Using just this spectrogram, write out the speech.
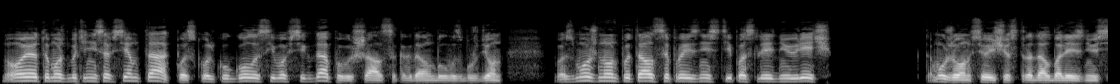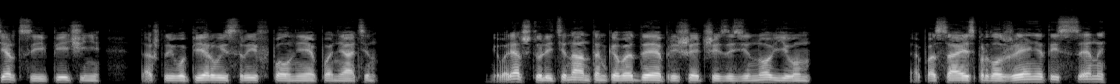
Но это, может быть, и не совсем так, поскольку голос его всегда повышался, когда он был возбужден. Возможно, он пытался произнести последнюю речь. К тому же он все еще страдал болезнью сердца и печени, так что его первый срыв вполне понятен. Говорят, что лейтенант НКВД, пришедший за Зиновьевым, опасаясь продолжения этой сцены,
